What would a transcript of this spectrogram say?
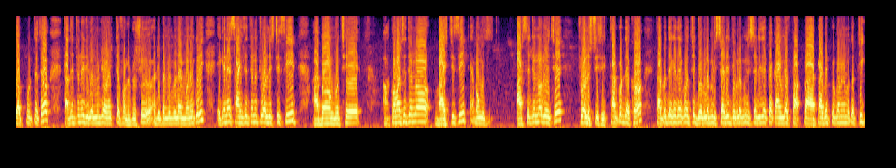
জব করতে চাও, তাদের জন্য ডিপার্টমেন্টটি অনেকটা ফলপ্রসূ ডিপার্টমেন্ট বলে আমি মনে করি। এখানে সায়েন্সের জন্য চুয়াল্লিশটি সিট এবং হচ্ছে কমার্সের জন্য বাইশটি সিট এবং আর্টসের জন্য রয়েছে চুয়াল্লিশটি সিট তারপর দেখো, তারপর দেখে দেখো হচ্ছে ডেভেলপমেন্ট স্টাডিজ ডেভেলপমেন্ট স্টাডিজ একটা কাইন্ড অফ প্রাইভেট প্রোগ্রামের মতো ঠিক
